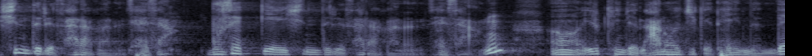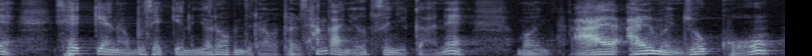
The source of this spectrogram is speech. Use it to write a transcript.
신들이 살아가는 세상. 무색계의 신들이 살아가는 세상 어, 이렇게 이제 나눠지게 돼 있는데 색계나 무색계는 여러분들하고 별 상관이 없으니까네 뭐 알, 알면 좋고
